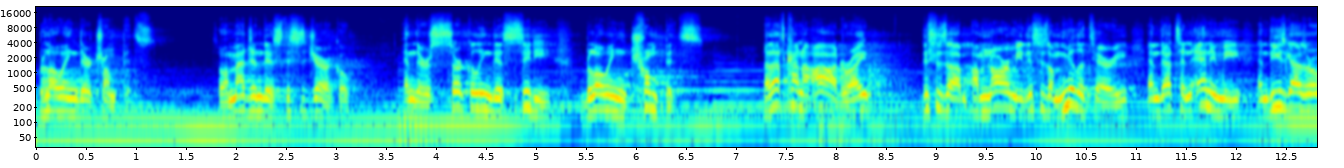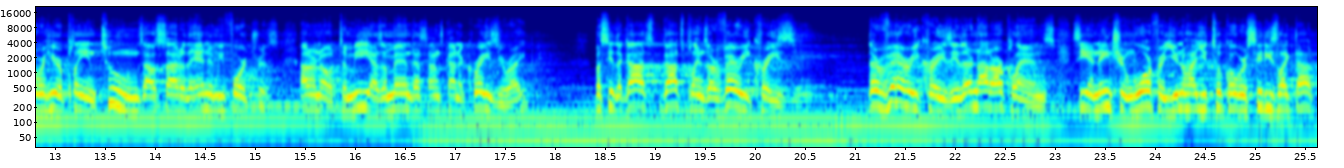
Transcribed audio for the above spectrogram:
blowing their trumpets. So imagine this this is Jericho, and they're circling this city blowing trumpets. Now that's kind of odd, right? This is a, an army, this is a military, and that's an enemy, and these guys are over here playing tunes outside of the enemy fortress. I don't know, to me as a man, that sounds kind of crazy, right? But see, the God's, God's plans are very crazy. They're very crazy. They're not our plans. See, in ancient warfare, you know how you took over cities like that?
